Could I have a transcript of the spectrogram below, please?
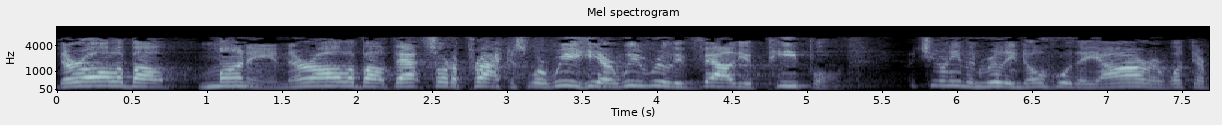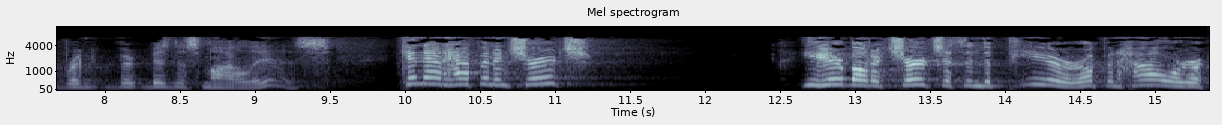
They're all about money and they're all about that sort of practice where we here, we really value people. But you don't even really know who they are or what their business model is. Can that happen in church? You hear about a church that's in De Pere or up in Howard or,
